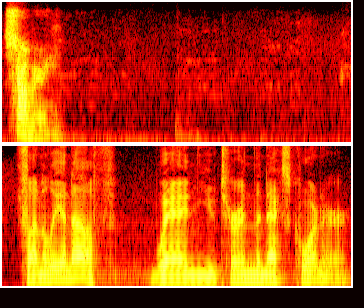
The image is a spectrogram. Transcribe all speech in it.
Strawberry. Funnily enough, when you turn the next corner,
